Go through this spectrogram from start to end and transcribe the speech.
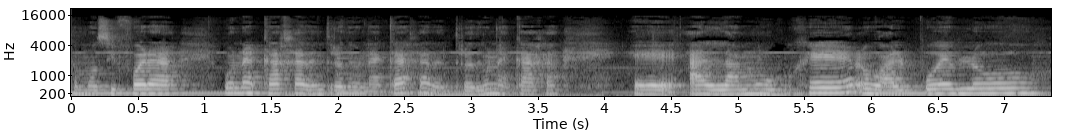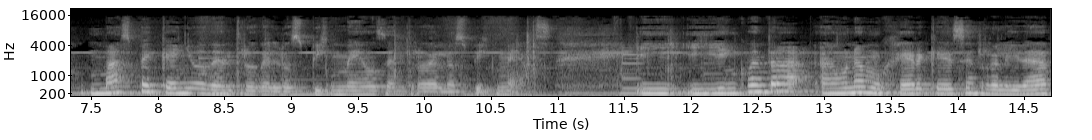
como si fuera una caja dentro de una caja dentro de una caja eh, a la mujer o al pueblo más pequeño dentro de los pigmeos dentro de los pigmeos y, encuentra a una mujer que es en realidad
